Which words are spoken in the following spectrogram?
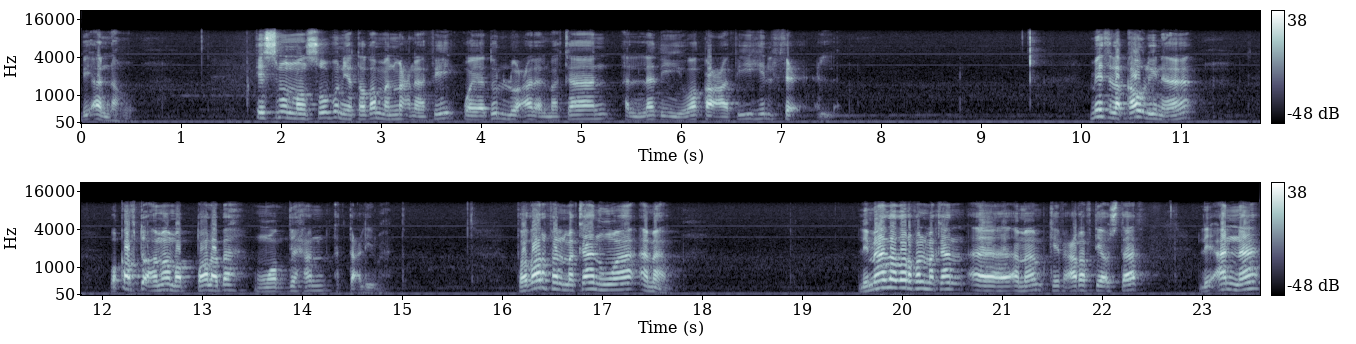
بأنه اسم منصوب يتضمن معنى فيه ويدل على المكان الذي وقع فيه الفعل. مثل قولنا وقفت أمام الطلبة موضحا التعليمات. فظرف المكان هو أمام. لماذا ظرف المكان آه، أمام؟ كيف عرفت يا أستاذ؟ لأن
